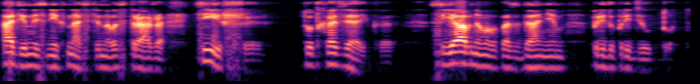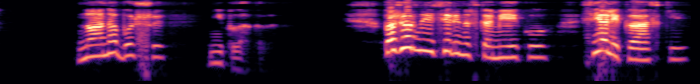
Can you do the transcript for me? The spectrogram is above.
один из них Настиного стража. «Тише, тут хозяйка», — с явным опозданием предупредил тот. Но она больше не плакала. Пожарные сели на скамейку, сняли каски,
